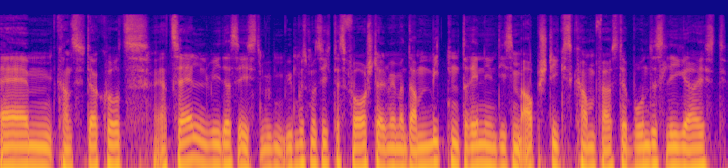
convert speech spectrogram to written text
Ähm, kannst du da kurz erzählen, wie das ist? Wie, wie muss man sich das vorstellen, wenn man da mittendrin in diesem Abstiegskampf aus der Bundesliga ist?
